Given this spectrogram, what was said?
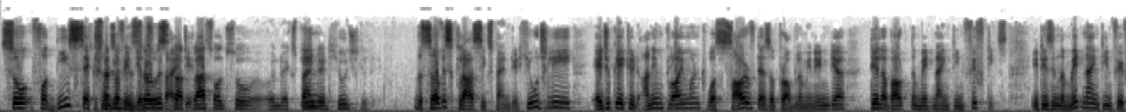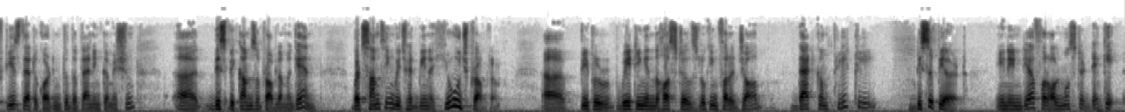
So for these sections so of Indian service society, class also uh, expanded hugely. The service class expanded hugely. Educated unemployment was solved as a problem in India till about the mid 1950s. It is in the mid 1950s that, according to the Planning Commission, uh, this becomes a problem again. But something which had been a huge problem, uh, people waiting in the hostels looking for a job, that completely disappeared in India for almost a decade.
